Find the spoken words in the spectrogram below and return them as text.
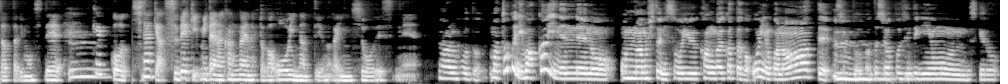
だったりもして、結構しなきゃすべきみたいな考えの人が多いなっていうのが印象ですね。なるほど。まあ、特に若い年齢の女の人にそういう考え方が多いのかなーって、ちょっと私は個人的に思うんですけど、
